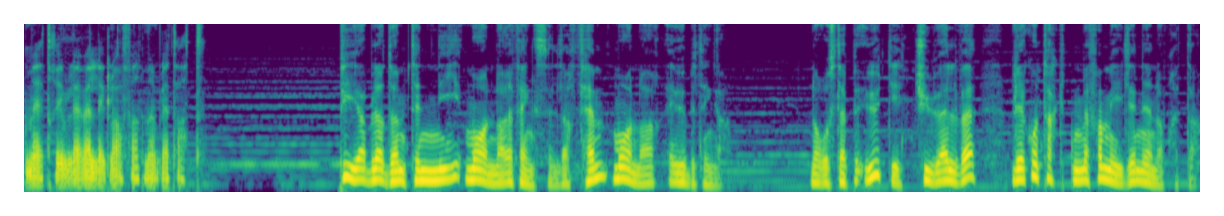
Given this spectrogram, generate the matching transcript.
vi tre ble veldig glad for at vi ble tatt. Pia blir dømt til ni måneder i fengsel, der fem måneder er ubetinga. Når hun slipper ut i 2011, blir kontakten med familien gjenoppretta.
